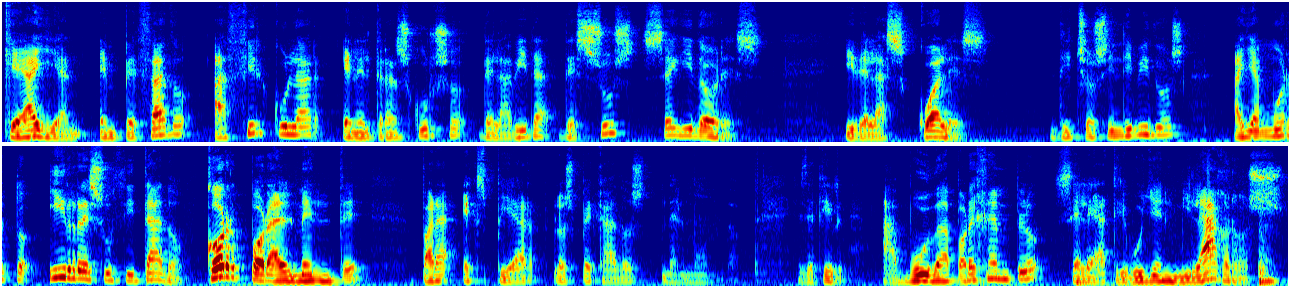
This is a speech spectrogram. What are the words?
que hayan empezado a circular en el transcurso de la vida de sus seguidores y de las cuales dichos individuos hayan muerto y resucitado corporalmente para expiar los pecados del mundo. Es decir, a Buda, por ejemplo, se le atribuyen milagros.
